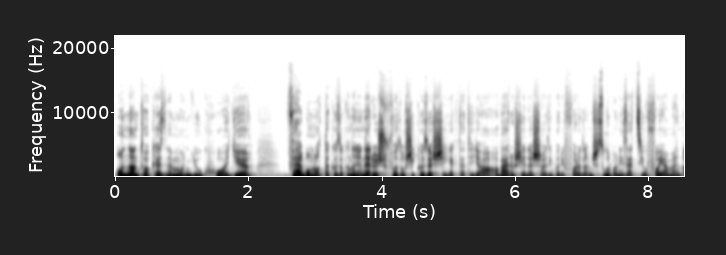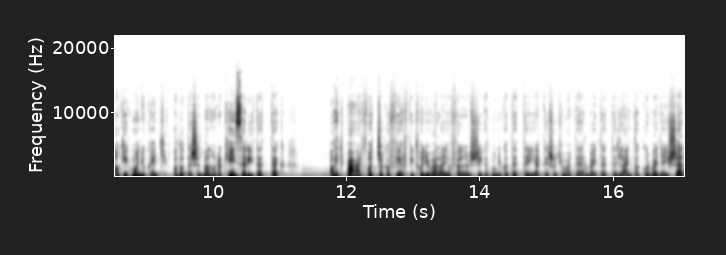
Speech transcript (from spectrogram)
Onnantól kezdve mondjuk, hogy felbomlottak azok a nagyon erős falusi közösségek, tehát így a, a városi édese, az ipari forradalom és az urbanizáció folyamán, akik mondjuk egy adott esetben arra kényszerítettek, egy párt, vagy csak a férfit, hogy ő vállalja a felelősséget mondjuk a tetteiért, és hogyha már terbejtett egy lányt, akkor vegye is el.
